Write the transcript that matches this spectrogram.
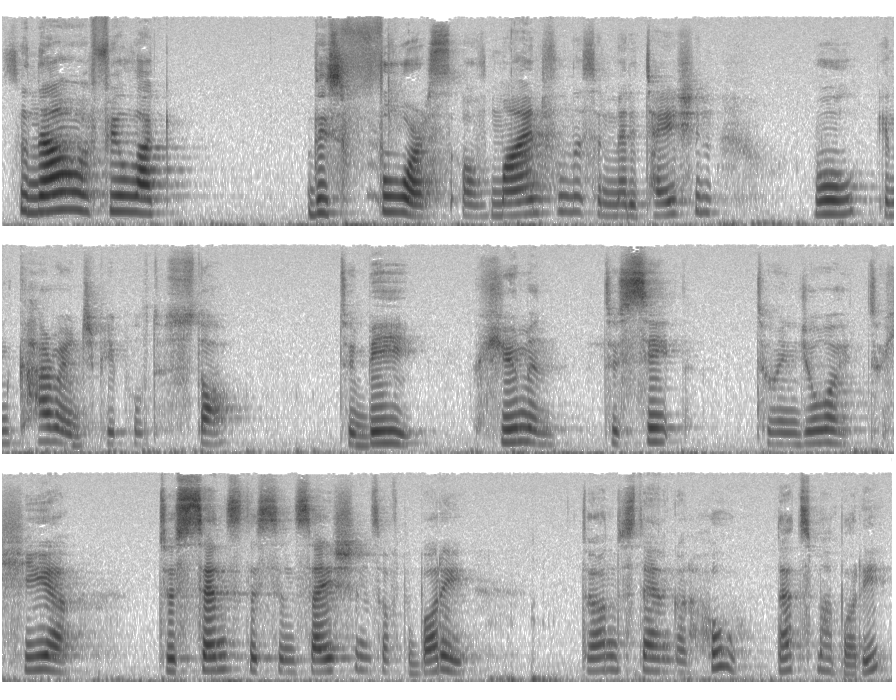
So now I feel like this force of mindfulness and meditation will encourage people to stop, to be human, to sit, to enjoy, to hear, to sense the sensations of the body, to understand oh, that's my body.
